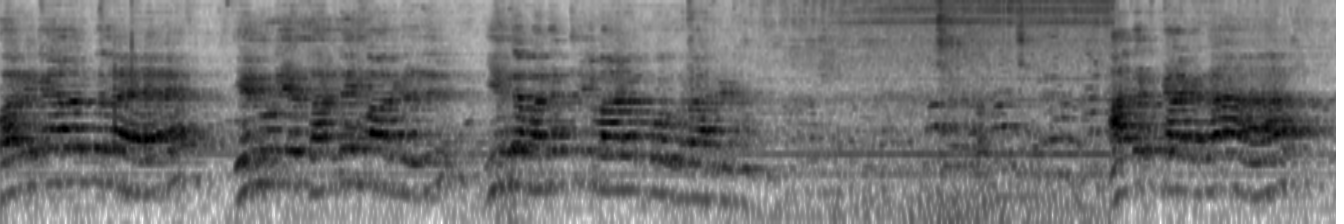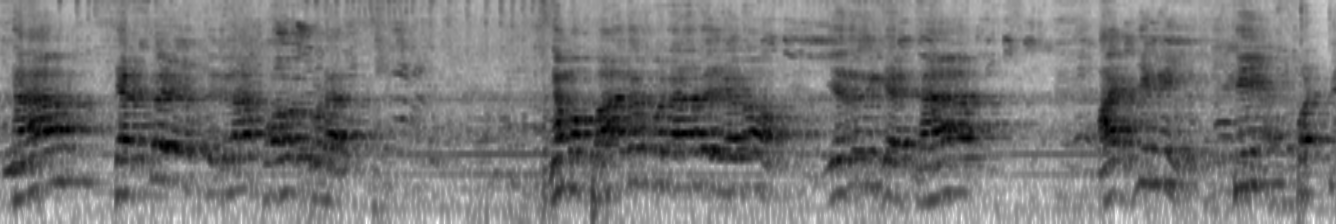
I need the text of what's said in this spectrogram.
வருங்காலத்துல என்னுடைய தந்தைமார்கள் இந்த வனத்தில் வாழப் போகிறார்கள். அதற்காக தான் நாம் கெட்ட இடத்துக்கெல்லாம் போகக்கூடாது. நம்ம பாடப்படாத இடம் எதுன்னு கேட்டா அக்னி தீ பட்டு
